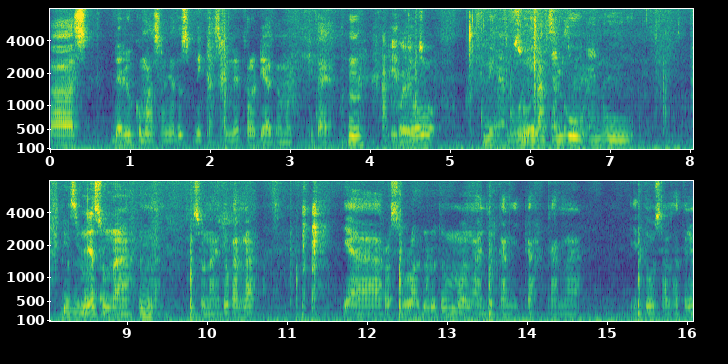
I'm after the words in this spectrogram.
S- dari hukum asalnya tuh nikah sebenarnya kalau di agama kita ya hmm. itu Wajib. ini NU Sunnah sih NU NU dia sebenarnya sunnah gitu Hmm. kan. sunnah itu karena ya Rasulullah dulu tuh menganjurkan nikah karena itu salah satunya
